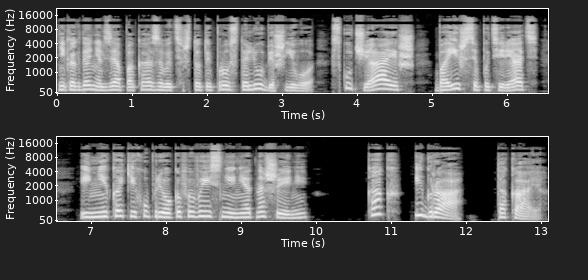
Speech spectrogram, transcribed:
Никогда нельзя показывать, что ты просто любишь его, скучаешь, боишься потерять, и никаких упреков и выяснений отношений. Как игра такая.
